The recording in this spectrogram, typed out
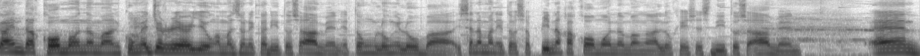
kinda common naman. Kung medyo rare yung Amazonica dito sa amin, itong Longiloba, isa naman ito sa pinaka-common na mga locations dito sa amin. And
